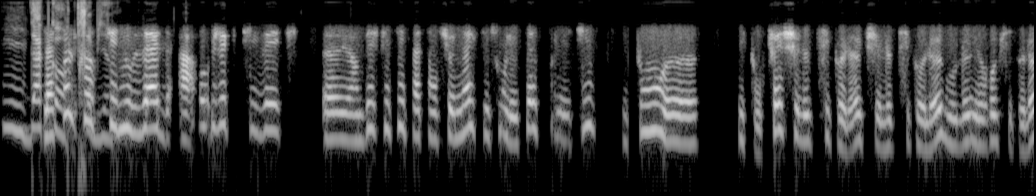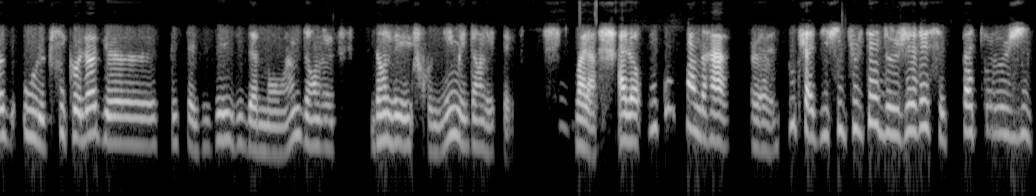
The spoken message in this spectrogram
Hmm, La seule chose qui nous aide à objectiver euh, un déficit attentionnel, ce sont les tests cognitifs qui sont, euh, qui sont faits chez le psychologue, chez le psychologue ou le neuropsychologue ou le psychologue euh, spécialisé évidemment hein, dans, le, dans les phronemes et dans les tests. Voilà. Alors, on comprendra euh, toute la difficulté de gérer cette pathologie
